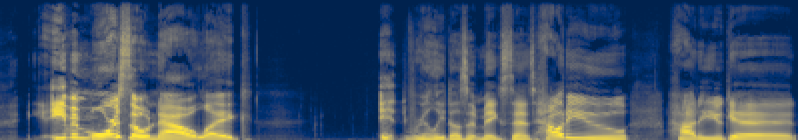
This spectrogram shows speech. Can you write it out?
even more so now, like it really doesn't make sense. How do you how do you get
